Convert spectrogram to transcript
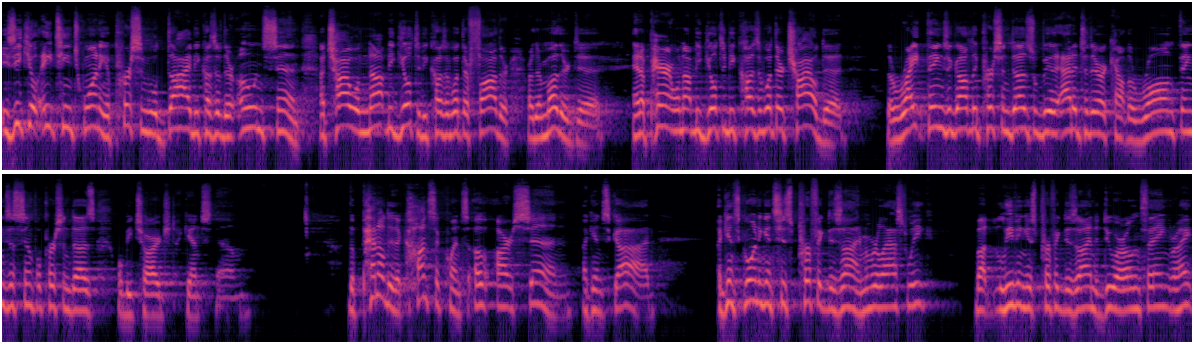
Ezekiel 18:20 a person will die because of their own sin. A child will not be guilty because of what their father or their mother did. And a parent will not be guilty because of what their child did. The right things a godly person does will be added to their account. The wrong things a sinful person does will be charged against them. The penalty, the consequence of our sin against God, against going against His perfect design. Remember last week about leaving His perfect design to do our own thing, right?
